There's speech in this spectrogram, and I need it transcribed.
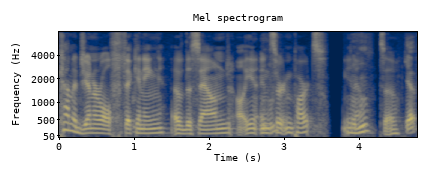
kind of general thickening of the sound uh, in, Mhm. certain parts. You know, so Yep.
